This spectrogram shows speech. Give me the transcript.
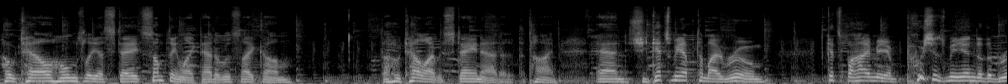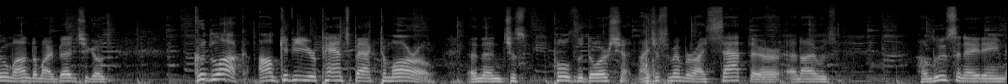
Hotel, Helmsley Estate, something like that. It was like um, the hotel I was staying at at the time. And she gets me up to my room, gets behind me, and pushes me into the room onto my bed. She goes, Good luck. I'll give you your pants back tomorrow. And then just pulls the door shut. And I just remember I sat there and I was hallucinating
